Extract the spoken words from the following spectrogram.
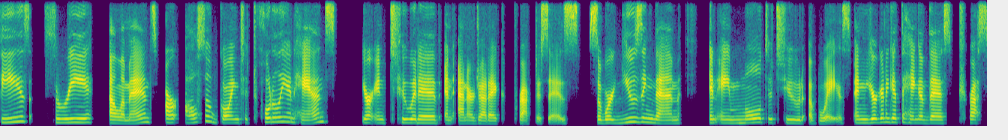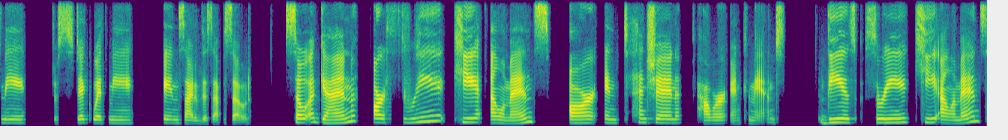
these three elements are also going to totally enhance your intuitive and energetic practices. So we're using them in a multitude of ways. And you're going to get the hang of this. Trust me, just stick with me inside of this episode. So, again, our three key elements are intention, power, and command. These three key elements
